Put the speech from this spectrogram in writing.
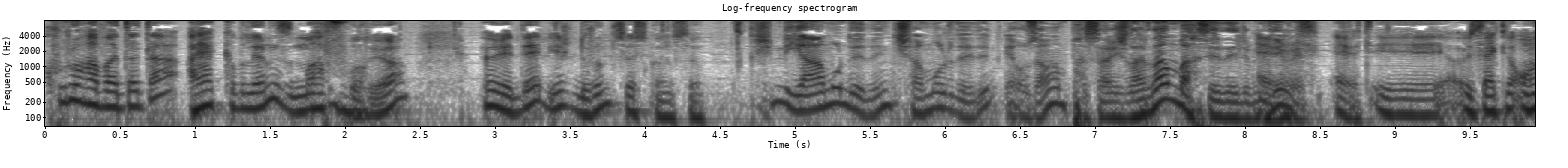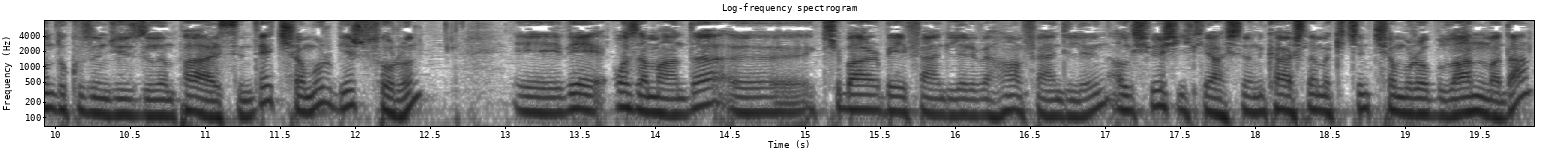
kuru havada da ayakkabılarınız mahvoluyor. Öyle de bir durum söz konusu. Şimdi yağmur dedin, çamur dedin. E o zaman pasajlardan bahsedelim değil mi? Evet, evet. Ee, özellikle 19. yüzyılın Paris'inde çamur bir sorun. Ee, ve o zaman da e, kibar beyefendileri ve hanımefendilerin alışveriş ihtiyaçlarını karşılamak için çamura bulanmadan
